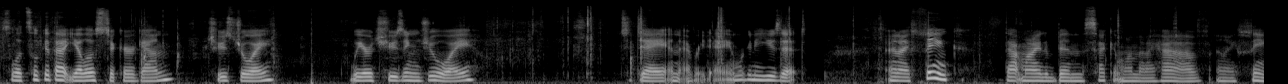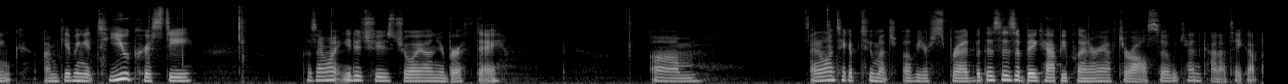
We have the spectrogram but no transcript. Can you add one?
So let's look at that yellow sticker again. Choose joy. We are choosing joy today and every day, and we're going to use it. And I think that might have been the second one that I have, and I think I'm giving it to you, Kristi, because I want you to choose joy on your birthday. Um, I don't want to take up too much of your spread, but this is a big happy planner after all, so we can kind of take up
